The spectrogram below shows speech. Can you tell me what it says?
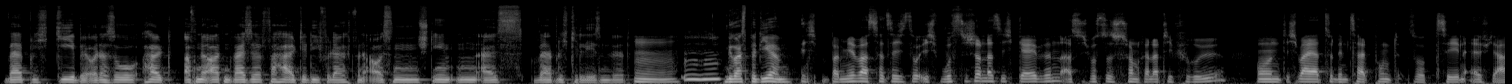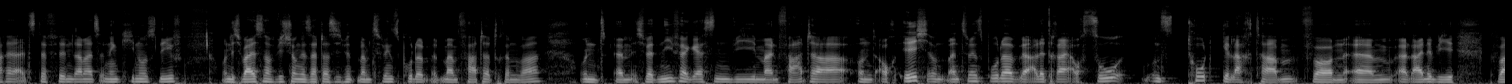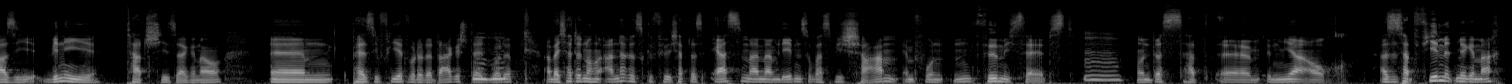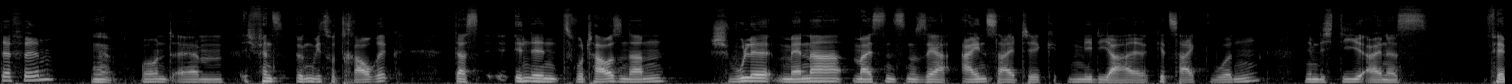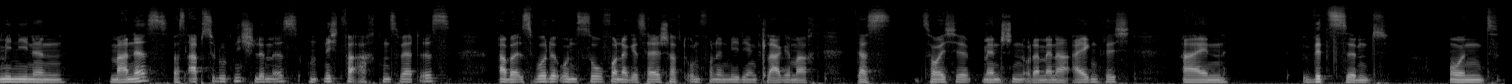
weiblich gebe oder so halt auf eine Art und Weise verhalte, die vielleicht von Außenstehenden als weiblich gelesen wird. Mhm. Mhm. Wie war es bei dir? Ich, bei mir war es tatsächlich so, ich wusste schon, dass ich gay bin. Also ich wusste es schon relativ früh. Und ich war ja zu dem Zeitpunkt so 10, 11 Jahre, als der Film damals in den Kinos lief. Und ich weiß noch, wie schon gesagt, dass ich mit meinem Zwillingsbruder und mit meinem Vater drin war. Und ähm, ich werde nie vergessen, wie mein Vater und auch ich und mein Zwillingsbruder, wir alle drei auch so uns totgelacht haben von ähm, alleine wie quasi Winnie Touch hieß er genau, ähm, persifliert wurde oder dargestellt mhm. wurde. Aber ich hatte noch ein anderes Gefühl. Ich habe das erste Mal in meinem Leben sowas wie Scham empfunden für mich selbst. Mhm. Und das hat ähm, in mir auch, also es hat viel mit mir gemacht, der Film. Ja. Und ähm, ich finde es irgendwie so traurig, dass in den 2000ern schwule Männer meistens nur sehr einseitig medial gezeigt wurden, nämlich die eines femininen Mannes, was absolut nicht schlimm ist und nicht verachtenswert ist. Aber es wurde uns so von der Gesellschaft und von den Medien klargemacht, dass solche Menschen oder Männer eigentlich ein Witz sind. Und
